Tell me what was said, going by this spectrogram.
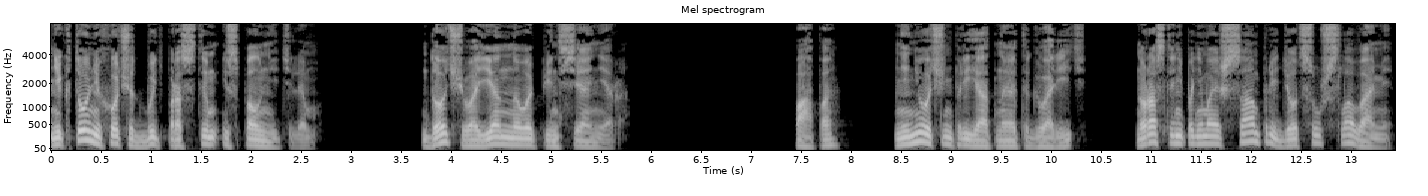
Никто не хочет быть простым исполнителем. Дочь военного пенсионера. Папа, мне не очень приятно это говорить, но раз ты не понимаешь сам, придется уж словами.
